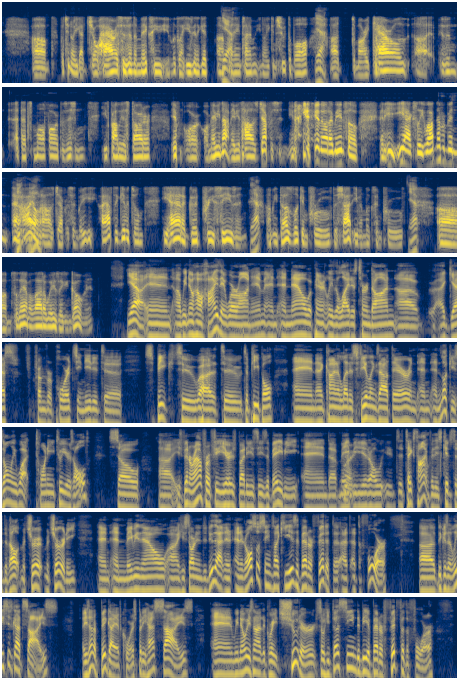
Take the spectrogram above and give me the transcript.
Um, but you know, you got Joe Harris is in the mix. He it looks like he's going to get uh, Yeah. playing time. You know, he can shoot the ball. yeah Uh, DeMarre Carroll uh, is in at that small forward position. He's probably a starter, if or or maybe not. Maybe it's Hollis Jefferson. You know, you know what I mean. So, and he he actually, well, I've never been that He- high yeah. on Hollis Jefferson, but he I have to give it to him. He had a good preseason. Yep. Um, he does look improved. The shot even looks improved. Yep. Um, so they have a lot of ways they can go, man. Yeah, and uh, we know how high they were on him, and and now apparently the light is turned on. Uh, I guess from reports he needed to speak to uh, to to people and uh, kind of let his feelings out there. And and and look, he's only what 22 years old, so. Uh, he's been around for a few years, but he's he's a baby, and uh, maybe Right. you know it, it takes time for these kids to develop mature maturity and and maybe now uh, he's starting to do that. And it, and it also seems like he is a better fit at the at, at the four uh, because at least he's got size. He's not a big guy, of course, but he has size, and we know he's not a great shooter, so he does seem to be a better fit for the four.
